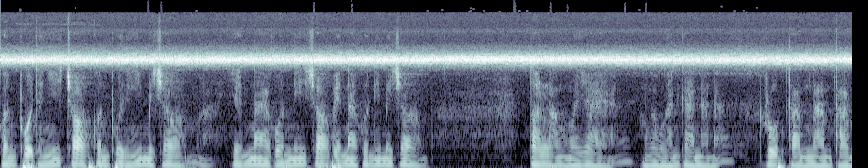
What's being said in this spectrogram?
คนพูดอย่างนี้ชอบ คนพูดอย่างนี้ไม่ชอบ เห็นหน้าคนนี้ชอบเห็นหน้าคนนี้ไม่ชอบ ตอนหลังไม่ใช่มันก็เหมือนกันนะนะ รูปธรรมนามธรรม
